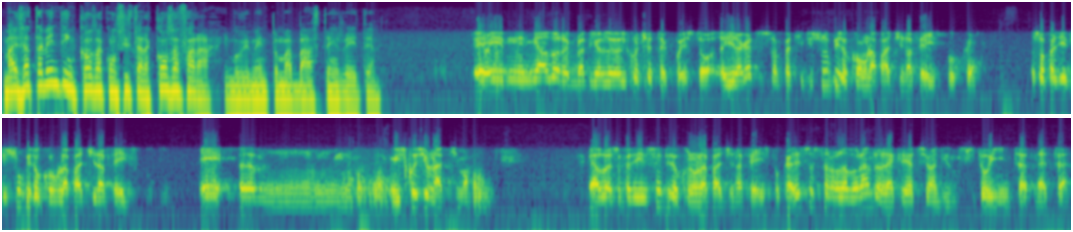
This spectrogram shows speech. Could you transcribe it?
Ma esattamente in cosa consisterà? Cosa farà il movimento Ma Basta in rete? Eh, allora, il concetto è questo. I ragazzi sono partiti subito con una pagina Facebook. Sono partiti subito con una pagina Facebook. E, um, mi scusi un attimo. E allora sono partiti subito con una pagina Facebook, adesso stanno lavorando alla creazione di un sito internet.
